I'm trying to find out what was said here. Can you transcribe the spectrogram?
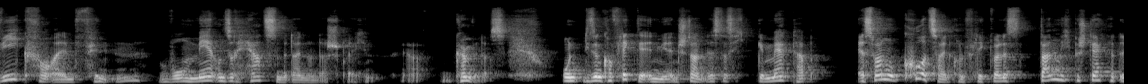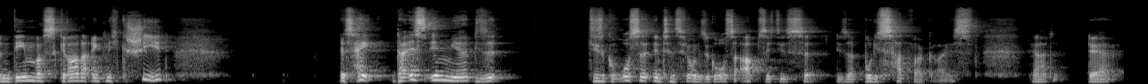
Weg vor allem finden, wo mehr unsere Herzen miteinander sprechen. Ja, können wir das. Und diesen Konflikt, der in mir entstanden ist, dass ich gemerkt habe, es war nur kurz ein Konflikt, weil es dann mich bestärkt hat in dem, was gerade eigentlich geschieht, ist, hey, da ist in mir diese, diese große Intention, diese große Absicht, diese, dieser Bodhisattva-Geist, ja, der,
